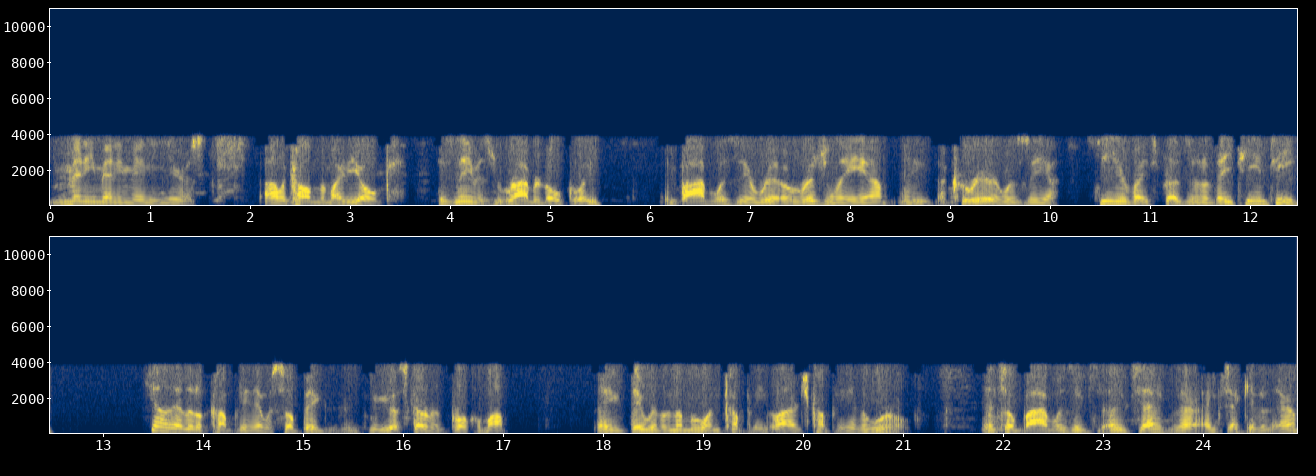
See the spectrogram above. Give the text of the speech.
many many many years. Uh, we call him the Mighty Oak. His name is Robert Oakley, and Bob was the originally uh, in a career was the uh, senior vice president of AT and T. You know that little company that was so big, the U.S. government broke them up. They they were the number one company, large company in the world, and so Bob was ex- exec executive there.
